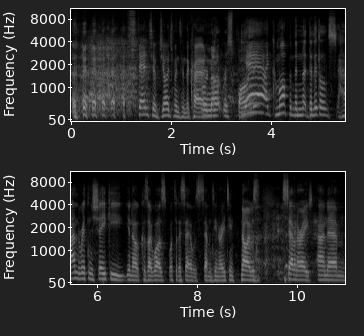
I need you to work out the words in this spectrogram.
Stench of judgment in the crowd. We're not responding. Yeah, I'd come up and the, the little handwritten shaky, you know, because I was, what did I say? I was 17 or 18? No, I was seven or eight. And um,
